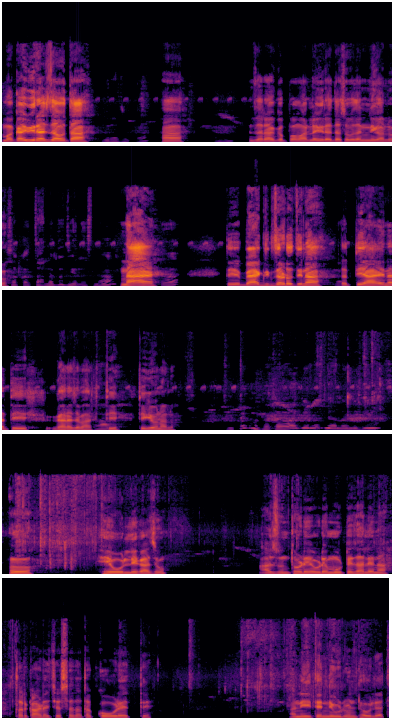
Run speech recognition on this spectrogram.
मग? काय विराजदा होता. विराज होता? हा. जरा गप्पा मारल्या विराजदा सोबत आणि निघालो. नाही? ते बॅग जड होती ना तर ती आहे ना ती घराच्या बाहेर. ती ती घेऊन आलो. हो. हे ओले काजू अजून थोडे एवढे मोठे झाले ना तर काढायचे असतात. आता कोवळे आहेत ते. आणि इथे निवडून ठेवलेत.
